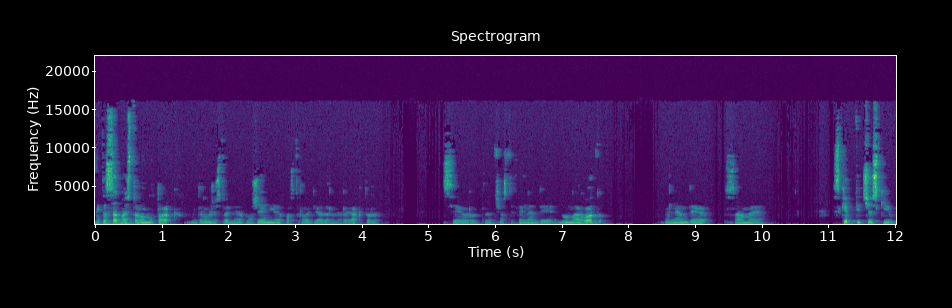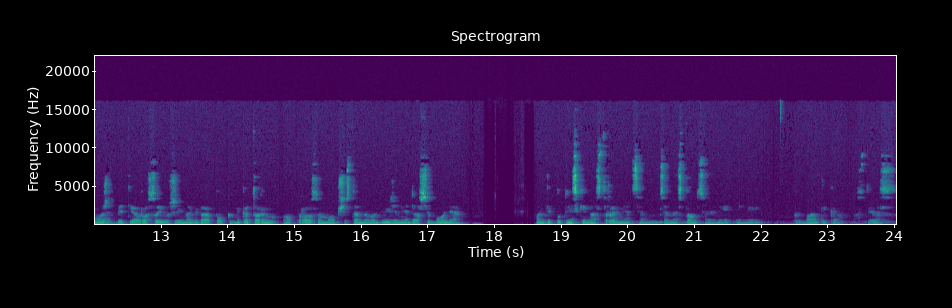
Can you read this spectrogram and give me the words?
Это с одной стороны так, дружественные отношения, построить ядерные реакторы, северной части Финляндии. Ну, народ Финляндии самый скептически, может быть, Евросоюз иногда по некоторым вопросам общественного движения даже более антипутинские настроения, чем, чем эстонцы или, или Прибалтика. Здесь,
